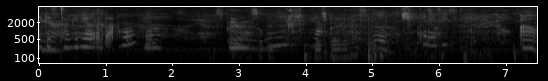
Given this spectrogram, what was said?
like yeah. it's tugging your little butthole? Yeah. yeah. Spread her ass open. Yeah. Spread her ass open. Mm. Can I taste? Oh.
